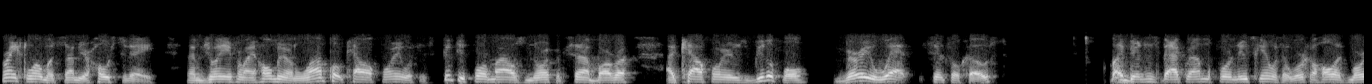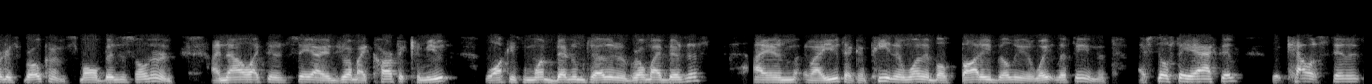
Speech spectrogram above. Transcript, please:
Frank Lomas. I'm your host today. I'm joining you from my home here in Lompoc, California, which is 54 miles north of Santa Barbara, California's beautiful, very wet Central Coast. My business background before Nu Skin was a workaholic mortgage broker and small business owner, and I now like to say I enjoy my carpet commute, walking from one bedroom to other to grow my business. I in my youth I competed and won in both bodybuilding and weightlifting, I still stay active with calisthenics,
